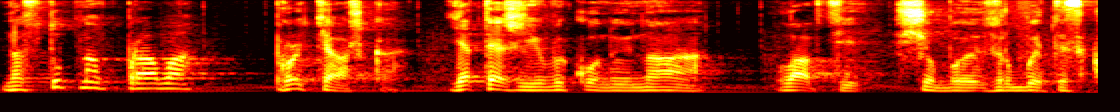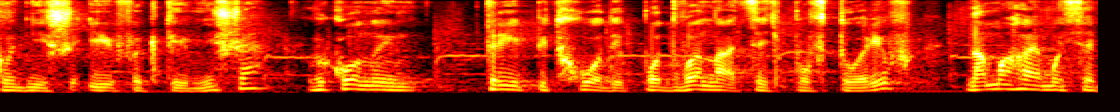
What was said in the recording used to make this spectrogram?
Наступна вправа протяжка. Я теж її виконую на лавці, щоб зробити складніше і ефективніше. Виконуємо три підходи по 12 повторів. Намагаємося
